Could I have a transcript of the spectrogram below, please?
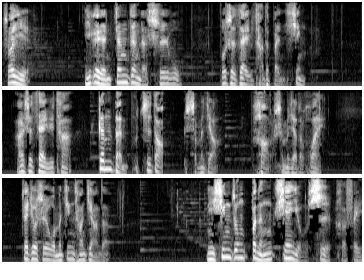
所以，一个人真正的失误，不是在于他的本性，而是在于他根本不知道什么叫好，什么叫做坏。这就是我们经常讲的：你心中不能先有是和非，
